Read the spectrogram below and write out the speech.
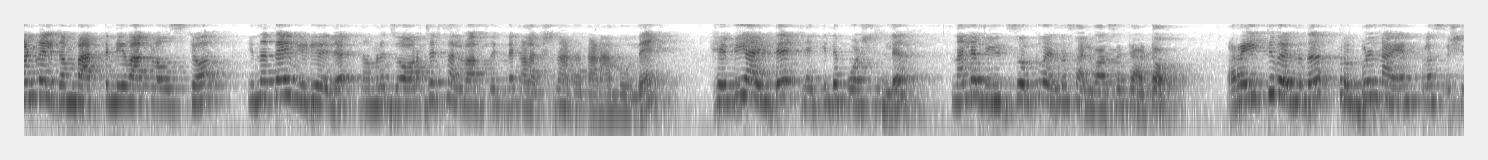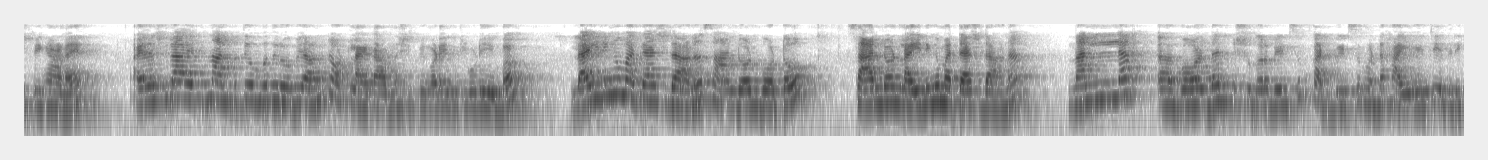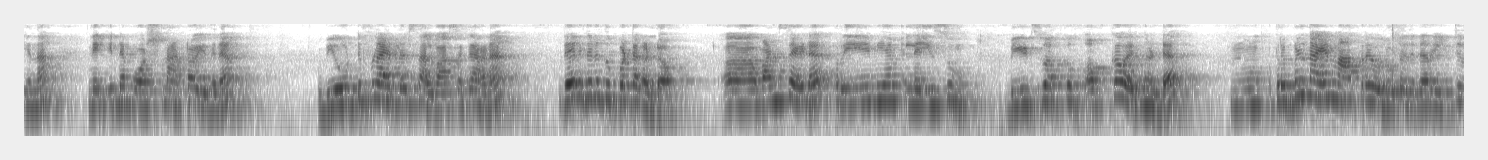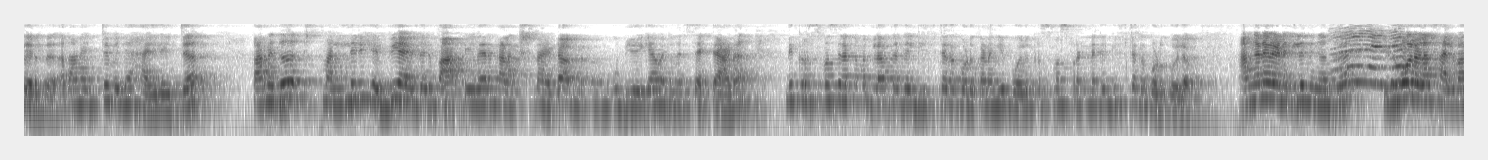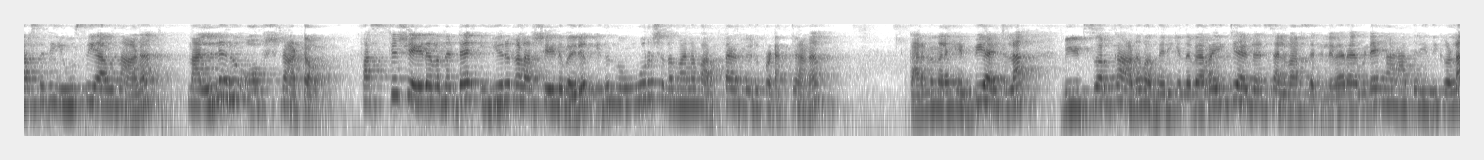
Welcome back to Niva clothes store ഇന്നത്തെ വീഡിയോയിൽ നമ്മൾ ജോർജറ്റ് സൽവാർ സെറ്റിന്റെ കളക്ഷൻ ആട്ടോ കാണാൻ പോകുന്നത് ഹെവി ആയിട്ട് നെക്കിന്റെ പോർഷനിൽ നല്ല ബീഡ്സ് വർക്ക് വരുന്ന സൽവാർ സെറ്റ് ആട്ടോ. റേറ്റ് വരുന്നത് ട്രിപ്പിൾ നയൻ പ്ലസ് ഷിപ്പിംഗ് ആണ്. ഏകദേശം ഒരു ആയിരത്തി നാല്പത്തി ഒമ്പത് രൂപയാണ് ടോട്ടൽ ആയിട്ടാവുന്ന ഷിപ്പിംഗ് കൂടെ ഇൻക്ലൂഡ് ചെയ്യുമ്പോൾ ലൈനിങ്ങും അറ്റാച്ച്ഡ് ആണ് സാൻഡോൺ ബോട്ടോ സാൻഡോൺ ലൈനിങ്ങും അറ്റാച്ച്ഡ് ആണ്. നല്ല ഗോൾഡൻ ഷുഗർ ബീഡ്സും കട്ട് ബീഡ്സും കൊണ്ട് ഹൈലൈറ്റ് ചെയ്തിരിക്കുന്ന നെക്കിന്റെ പോർഷൻ ആട്ടോ ഇതിന്. ബ്യൂട്ടിഫുൾ ആയിട്ടുള്ള ഒരു സൽവാർ സെറ്റ് ആണ് ദെൻ ഇതിന് ദുപ്പട്ട കണ്ടോ? വൺ സൈഡ് പ്രീമിയം ലേസും ബീഡ്സ് വർക്കും ഒക്കെ വരുന്നുണ്ട്. ട്രിപ്പിൾ നയൻ മാത്രമേ ഉള്ളൂ കേട്ടോ ഇതിന്റെ റേറ്റ് വരുന്നത്. അതാണ് ഏറ്റവും വലിയ ഹൈലൈറ്റ് കാരണം ഇത് നല്ലൊരു ഹെവി ആയിട്ടുള്ള ഒരു പാർട്ടി വെയർ കളക്ഷൻ ആയിട്ടോ അങ്ങനെയൊക്കെ നമുക്ക് ഉപയോഗിക്കാൻ പറ്റുന്ന ഒരു സെറ്റാണ് ഇനി ക്രിസ്മസിനൊക്കെ മറ്റുള്ളവർക്കൊക്കെ ഗിഫ്റ്റ് ഒക്കെ കൊടുക്കണമെങ്കിൽ പോലും ക്രിസ്മസ് ഫ്രണ്ടിനൊക്കെ ഗിഫ്റ്റ് ഒക്കെ കൊടുക്കുമല്ലോ. അങ്ങനെ വേണമെങ്കിൽ നിങ്ങൾക്ക് ഇതുപോലുള്ള സൽവാർ സെറ്റ് യൂസ് ചെയ്യാവുന്നതാണ്. നല്ലൊരു ഓപ്ഷൻ ആട്ടോ. ഫസ്റ്റ് ഷെയ്ഡ് വന്നിട്ട് ഈ ഒരു കളർ ഷെയ്ഡ് വരും. ഇത് നൂറ് ശതമാനം വർത്തായിട്ടുള്ള ഒരു പ്രൊഡക്റ്റ് ആണ്. കാരണം നല്ല ഹെവി ആയിട്ടുള്ള ബീഡ്സ് വർക്കാണ് വന്നിരിക്കുന്നത്. വെറൈറ്റി ആയിട്ടുള്ള ഒരു സൽവാർ സെറ്റിൽ വേറെ എവിടെയും കാണാത്ത രീതിക്കുള്ള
